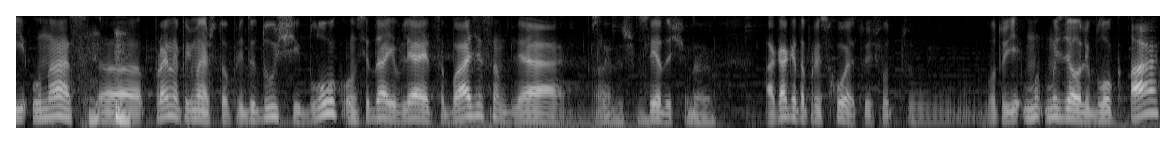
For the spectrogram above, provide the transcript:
И у нас, э, правильно я понимаю, что предыдущий блок, он всегда является базисом для э, Следующего. следующего. Да. А как это происходит? То есть вот, э, вот мы сделали блок А,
